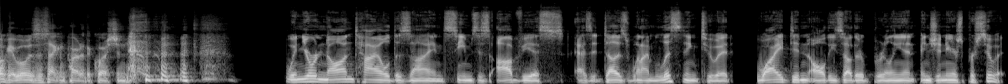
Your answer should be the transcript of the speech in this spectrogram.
Okay. What was the second part of the question? when your non tile design seems as obvious as it does when I'm listening to it, why didn't all these other brilliant engineers pursue it?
